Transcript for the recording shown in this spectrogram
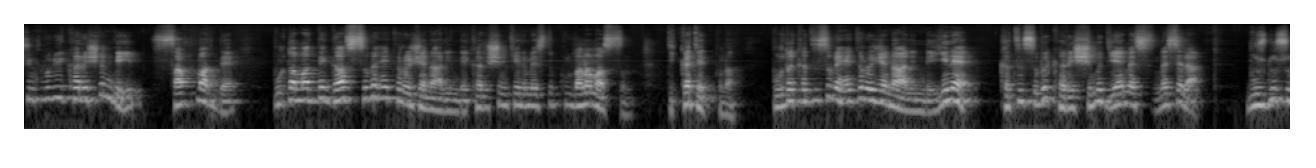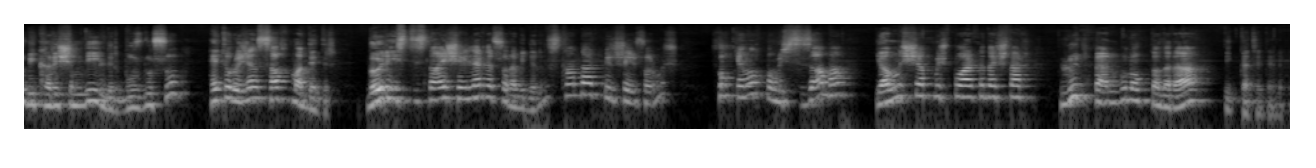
Çünkü bu bir karışım değil. Saf madde. Burada madde gaz sıvı heterojen halinde. Karışım kelimesini kullanamazsın. Dikkat et buna. Burada katı sıvı heterojen halinde. Yine katı sıvı karışımı diyemezsin. Mesela buzlu su bir karışım değildir. Buzlu su heterojen saf maddedir. Böyle istisnai şeyler de sorabilirdi. Standart bir şey sormuş. Çok yanıltmamış sizi ama yanlış yapmış bu arkadaşlar. Lütfen bu noktalara dikkat edelim.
